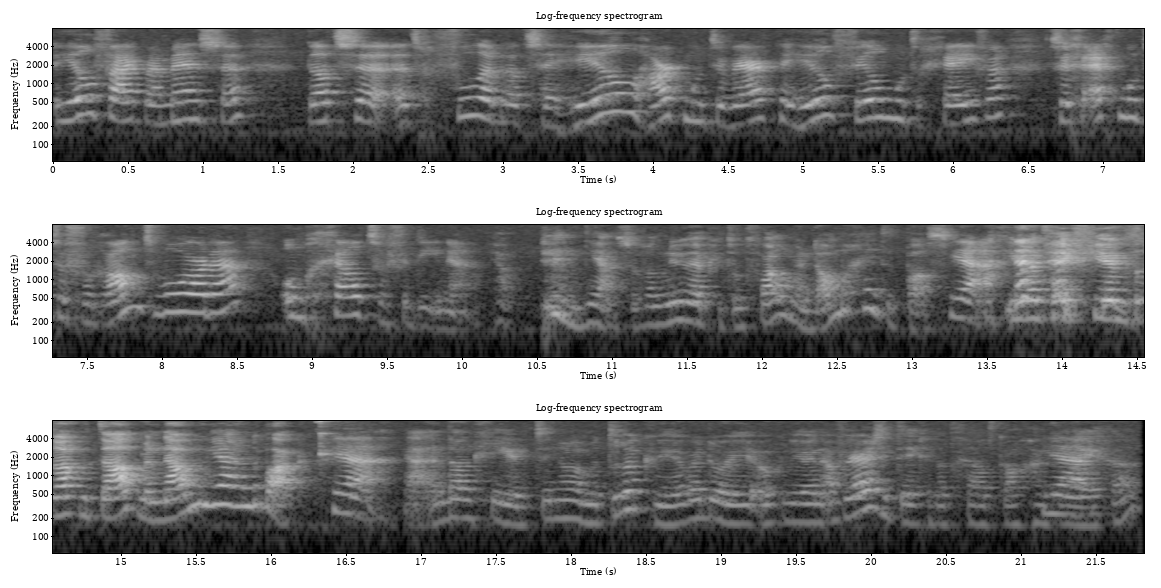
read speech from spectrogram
heel vaak bij mensen dat ze het gevoel hebben dat ze heel hard moeten werken, heel veel moeten geven, zich echt moeten verantwoorden om geld te verdienen. ja, zo van nu heb je het ontvangen, maar dan begint het pas. Ja, Iemand heeft je een bedrag betaald, maar nou moet jij aan de bak. ja, Ja, en dan creëert het enorme druk weer, waardoor je ook weer een aversie tegen dat geld kan gaan Ja. krijgen.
